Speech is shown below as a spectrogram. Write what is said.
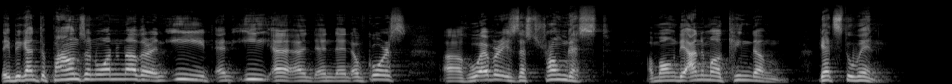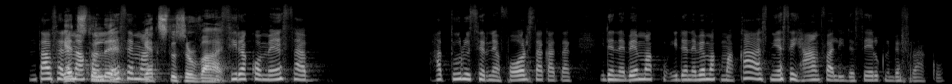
They began to pounce on one another and eat and eat. Uh, and, and, and of course, uh, whoever is the strongest among the animal kingdom gets to win, gets to live, gets to survive. haturu ser ne força katak ida nebe mak ida nebe mak makas niya say hamfali da ser kun be fraco.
